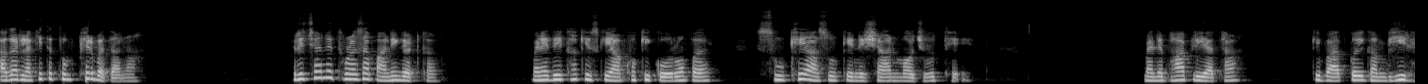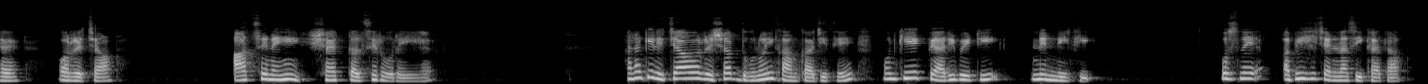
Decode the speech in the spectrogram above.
अगर लगी तो तुम फिर बताना। रिचा ने थोड़ा सा पानी गटका। मैंने देखा कि उसकी आँखों की कोरों पर सूखे आँसू के निशान मौजूद थे। मैंने भाप लिया था कि बात कोई गंभीर है और रिचा आज से नहीं, शायद कल से रो रही है। हालाँकि रिचा और ऋषभ दोनों ही कामकाजी थे, उनकी एक प्यारी बेटी निन्नी थी। उसने अभी ही चलना सीखा था।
